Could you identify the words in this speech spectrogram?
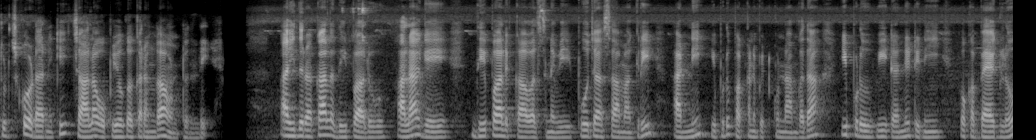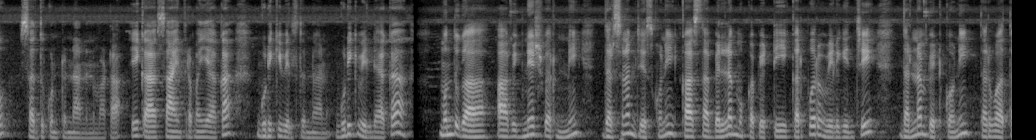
తుడుచుకోవడానికి చాలా ఉపయోగకరంగా ఉంటుంది. ఐదు రకాల దీపాలు అలాగే దీపాలకు కావలసినవి పూజా సామాగ్రి అన్నీ ఇప్పుడు పక్కన పెట్టుకున్నాం కదా ఇప్పుడు వీటన్నిటినీ ఒక బ్యాగ్లో సర్దుకుంటున్నాను అనమాట ఇక సాయంత్రం అయ్యాక గుడికి వెళ్తున్నాను. గుడికి వెళ్ళాక ముందుగా ఆ విఘ్నేశ్వరుణ్ణి దర్శనం చేసుకొని కాస్త బెల్లం ముక్క పెట్టి కర్పూరం వెలిగించి దండం పెట్టుకొని తరువాత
